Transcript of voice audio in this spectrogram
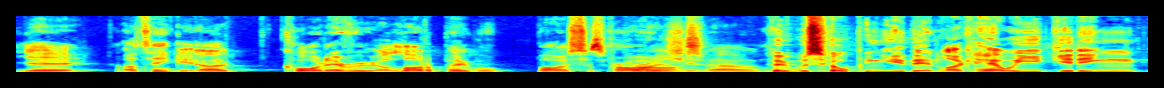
yeah, I think I caught every a lot of people by surprise, you know. Who was helping you then? Like, how were you getting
